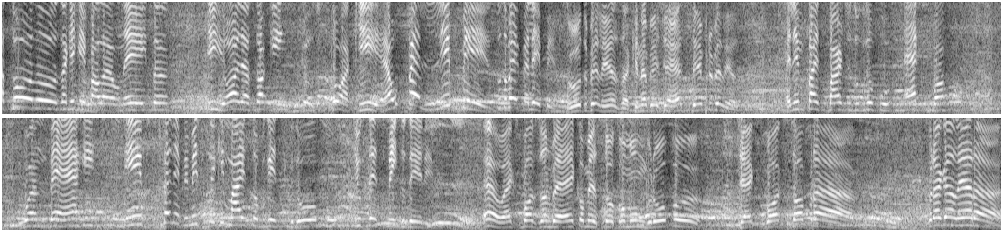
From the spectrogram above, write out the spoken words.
Olá a todos, aqui quem fala é o Neita e olha só quem eu estou aqui, é o Felipe. Tudo bem, Felipe? Tudo beleza, aqui na BGS sempre beleza. Ele faz parte do grupo Xbox One BR. E Felipe, me explique mais sobre esse grupo e o crescimento dele. É, o Xbox One BR começou como um grupo de Xbox só para pra galera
